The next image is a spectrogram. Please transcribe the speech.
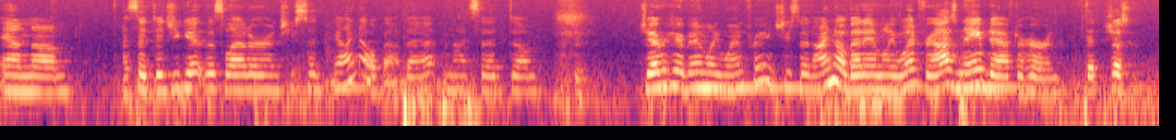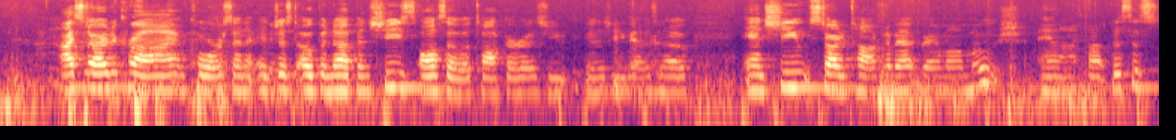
And, um, I said, did you get this letter? And she said, yeah, I know about that. And I said, um, did you ever hear of Emily Winfree? And she said, I know about Emily Winfree. I was named after her. And that just, I started to cry, of course, and it just opened up. And she's also a talker, as you, as you guys know. And she started talking about Grandma Moosh. And I thought, this is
